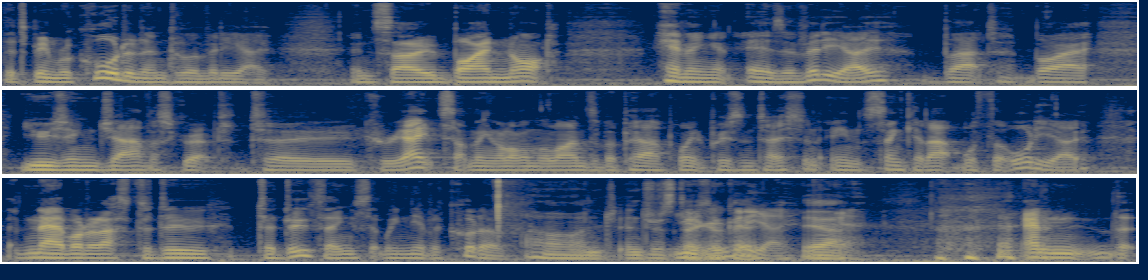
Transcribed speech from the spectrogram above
that's been recorded into a video. And so by not having it as a video, but by using JavaScript to create something along the lines of a PowerPoint presentation and sync it up with the audio, it enabled us to do to do things that we never could have Oh, interesting. using okay. video. Yeah. and the,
